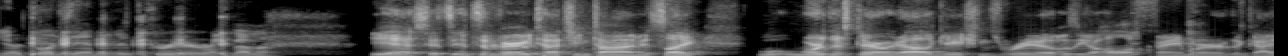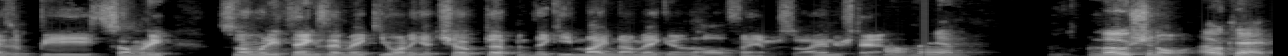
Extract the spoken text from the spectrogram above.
you know, towards the end of his career, right, Bubba? Yes, it's it's a very touching time. It's like, were the steroid allegations real? Is he a Hall of Famer? The guy's a beast. So many, so many things that make you want to get choked up and think he might not make it in the Hall of Fame. So I understand. Oh man, emotional. Okay,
